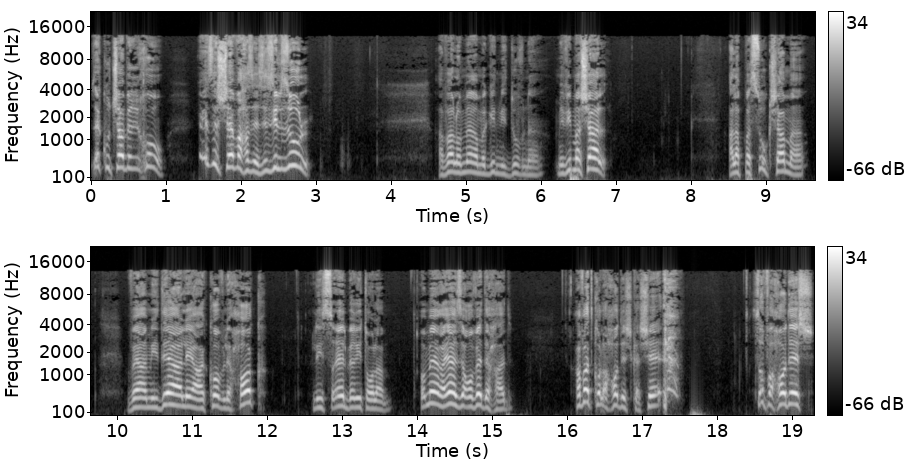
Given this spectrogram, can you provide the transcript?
זה קודשה ברכו. איזה שבח זה? זה זלזול. אבל אומר המגיד מדובנה, מביא משל על הפסוק שמה, ועמידיה ליעקב לחוק, לישראל ברית עולם. אומר, היה איזה עובד אחד, עבד כל החודש קשה, סוף החודש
